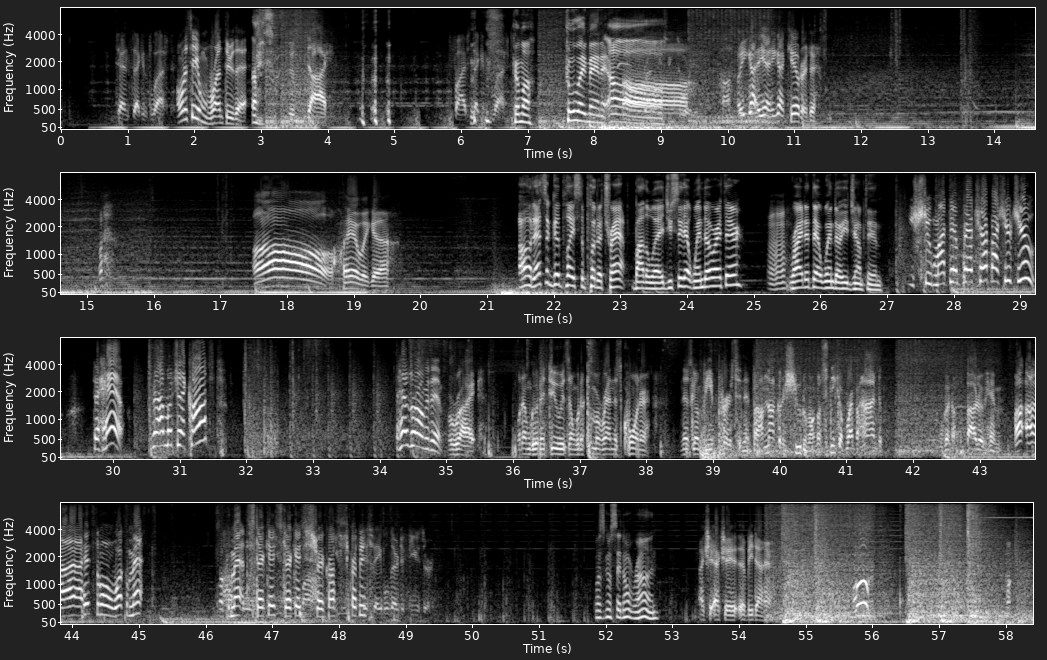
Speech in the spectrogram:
Remaining. Ten seconds left. I want to see him run through that. just die. Five seconds left. Come on. Kool-Aid man. it. Oh. Oh, he got. Yeah, he got killed right there. What? Oh, there we go. Oh, that's a good place to put a trap, by the way. Did you see that window right there? Mm-hmm. Right at that window he jumped in. You shoot my damn bear trap, I shoot you. The hell? You know how much that cost? The hell's wrong with him? Right. What I'm gonna do is I'm gonna come around this corner, and there's gonna be a person, but I'm not gonna shoot him. I'm gonna sneak up right behind him. We're gonna follow him. Uh, I, I hit someone. Welcome, mat. Welcome, mat. Staircase, staircase, straight across, You across. Disable their diffuser. I was going to say, don't run. Actually, actually, it'll be down here.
